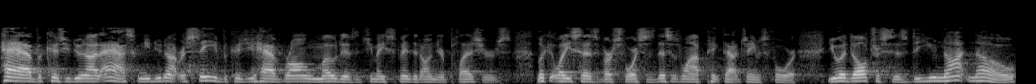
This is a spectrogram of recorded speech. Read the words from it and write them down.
have because you do not ask, and you do not receive because you have wrong motives that you may spend it on your pleasures. Look at what he says, verse 4 says, this is why I picked out James 4. You adulteresses, do you not know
